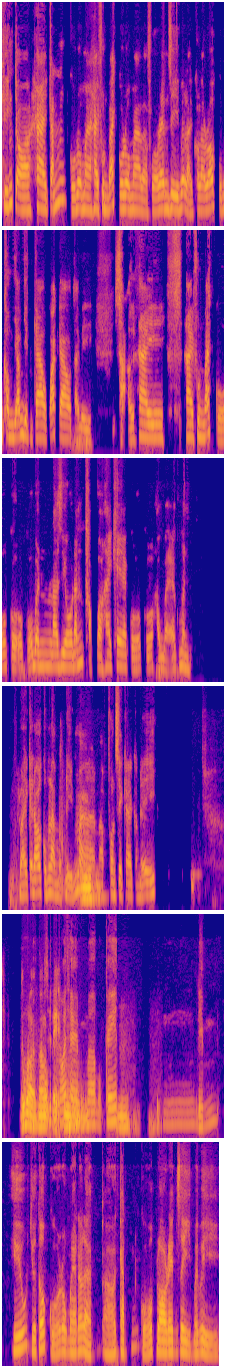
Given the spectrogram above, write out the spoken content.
khiến cho hai cánh của Roma hai fullback của Roma là Florenzi với lại Kolarov cũng không dám dừng cao quá cao tại vì sợ hai hai fullback của của của bên Lazio đánh thọc vào hai khe của của hậu vệ của mình vậy cái đó cũng là một điểm mà ừ. mà Fonseca cần để ý đúng rồi mà một Xin điểm nói thêm uh, một cái ừ. điểm yếu chưa tốt của Roma đó là ở cánh của Florenzi bởi vì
